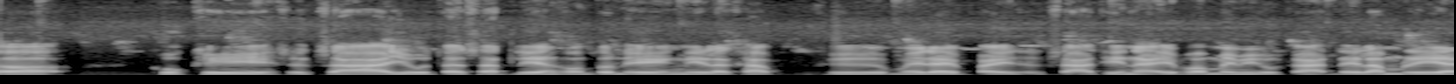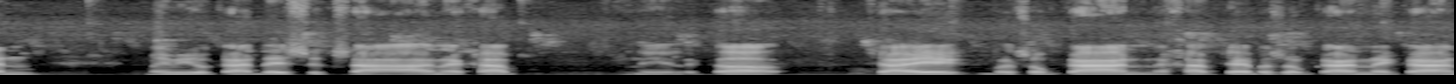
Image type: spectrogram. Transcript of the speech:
ก็คุกคีศึกษาอยู่แต่สัตว์เลี้ยงของตนเองนี่แหละครับ คือไม่ได้ไปศึกษาที่ไหน เพราะไม่มีโอกาสได้ร่ำเรียน ไม่มีโอกาสได้ศึกษานะครับ นี่แล้วก็ใช้ประสบการณ์นะครับ ใช้ประสบการณ์ในการ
